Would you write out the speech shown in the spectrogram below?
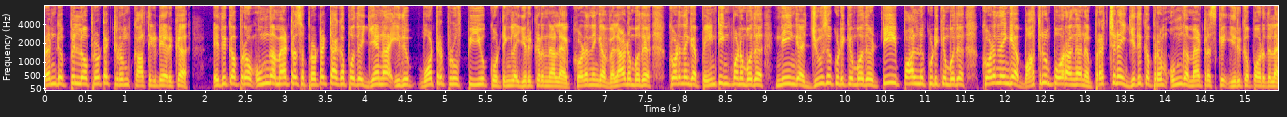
ரெண்டு பில்லோ ப்ரொடெக்டரும் காத்துக்கிட்டே இருக்க. இதுக்கப்புறம் உங்க மேட்ரஸ் ப்ரொடெக்ட் ஆக போகுது ஏன்னா இது வாட்டர் ப்ரூஃப் பியூ கோட்டிங்ல இருக்கிறதுனால குழந்தைங்க விளையாடும் போது குழந்தைங்க பெயிண்டிங் பண்ணும்போது நீங்க ஜூஸை குடிக்கும்போது டீ பால்னு குடிக்கும்போது குழந்தைங்க பாத்ரூம் போறாங்கன்னு பிரச்சனை இதுக்கப்புறம் உங்க மேட்ரஸ்க்கு இருக்க போறதில்ல.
